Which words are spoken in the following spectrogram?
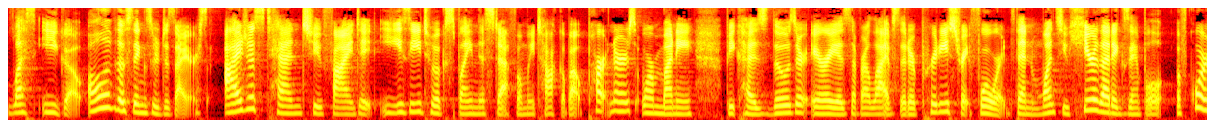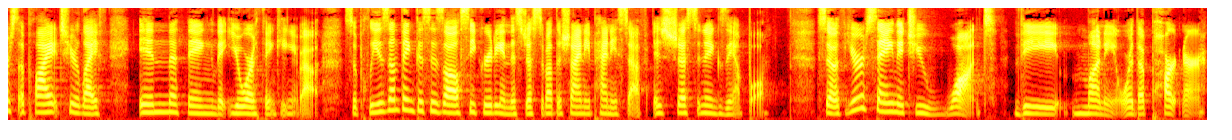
less ego. All of those things are desires. I just tend to find it easy to explain this stuff when we talk about partners or money because those are areas of our lives that are pretty straightforward. Then once you hear that example, of course, apply it to your life in the thing that you're thinking about. So please don't think this is all secrety and this just about the shiny penny stuff. It's just an example. So if you're saying that you want the money or the partner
